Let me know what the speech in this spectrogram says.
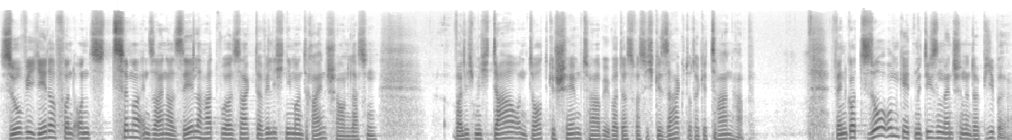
So wie jeder von uns Zimmer in seiner Seele hat, wo er sagt, da will ich niemand reinschauen lassen, weil ich mich da und dort geschämt habe über das, was ich gesagt oder getan habe. Wenn Gott so umgeht mit diesen Menschen in der Bibel,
